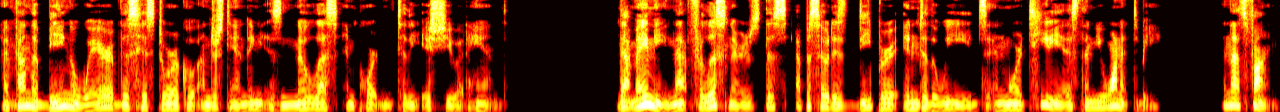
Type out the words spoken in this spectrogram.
I found that being aware of this historical understanding is no less important to the issue at hand. That may mean that for listeners, this episode is deeper into the weeds and more tedious than you want it to be. And that's fine.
